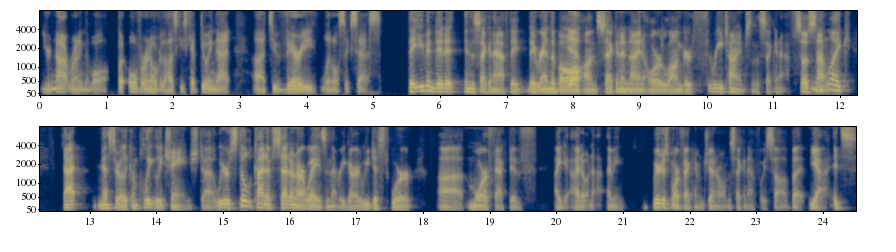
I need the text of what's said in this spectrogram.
you're not running the ball, but over and over the Huskies kept doing that uh, to very little success. They even did it in the second half. They they ran the ball Yeah. on second and nine or longer three times in the second half. So it's not Mhm. like that necessarily completely changed. Uh, we were still kind of set in our ways in that regard. We just were uh, more effective I I don't know. I mean, we were just more effective in general in the second half we saw. But yeah, it's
